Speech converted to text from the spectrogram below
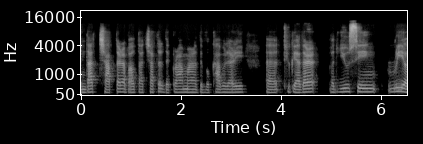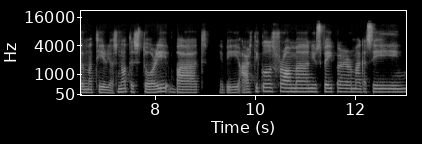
in that chapter about that chapter the grammar the vocabulary uh, together but using real materials not the story but maybe articles from a newspaper magazine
